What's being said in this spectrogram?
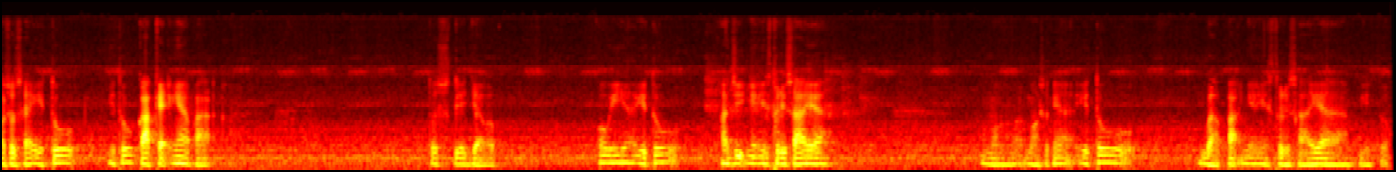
Maksud saya itu itu kakeknya pak. Terus dia jawab, oh iya itu hajinya istri saya. Maksudnya itu bapaknya istri saya gitu.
